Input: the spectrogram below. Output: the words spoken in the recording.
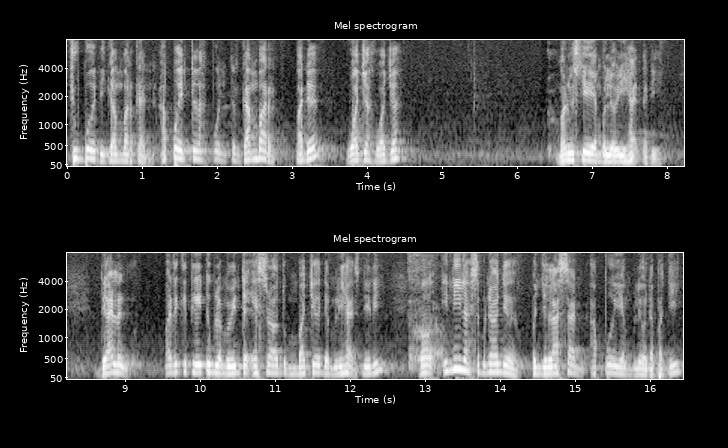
cuba digambarkan apa yang telah pun tergambar pada wajah-wajah manusia yang beliau lihat tadi dan pada ketika itu beliau meminta Esra untuk membaca dan melihat sendiri bahawa inilah sebenarnya penjelasan apa yang beliau dapati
